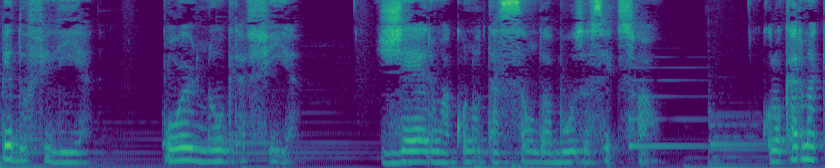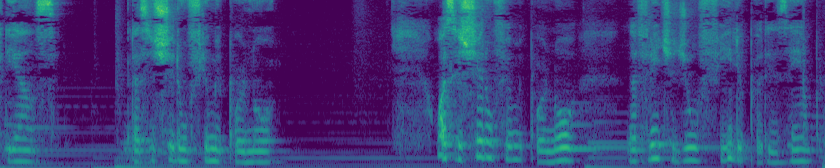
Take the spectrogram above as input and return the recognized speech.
pedofilia, pornografia geram a conotação do abuso sexual. Colocar uma criança para assistir um filme pornô ou assistir um filme pornô na frente de um filho, por exemplo,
